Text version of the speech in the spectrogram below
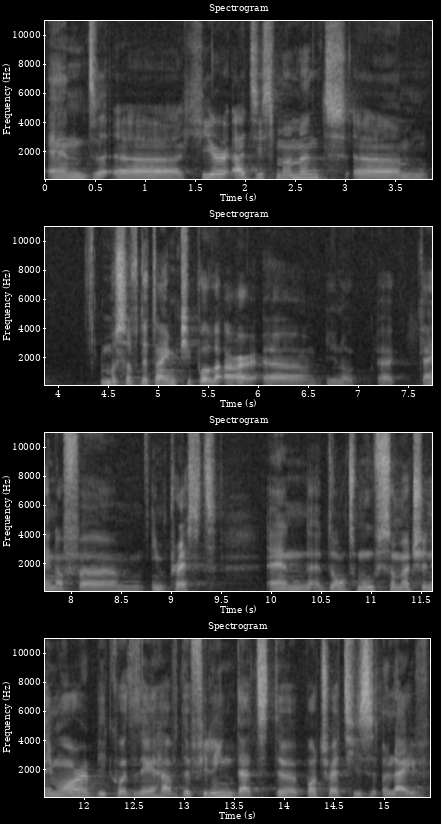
And uh, here at this moment, um, most of the time people are, uh, you know, uh, kind of um, impressed and don't move so much anymore because they have the feeling that the portrait is alive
